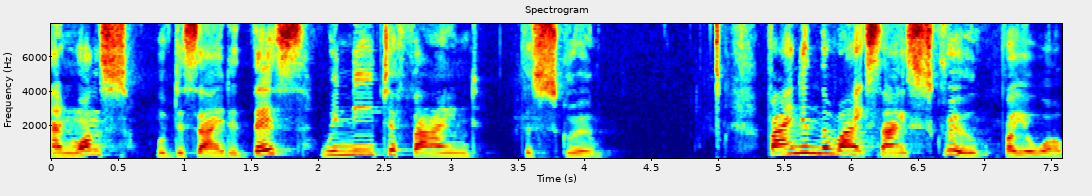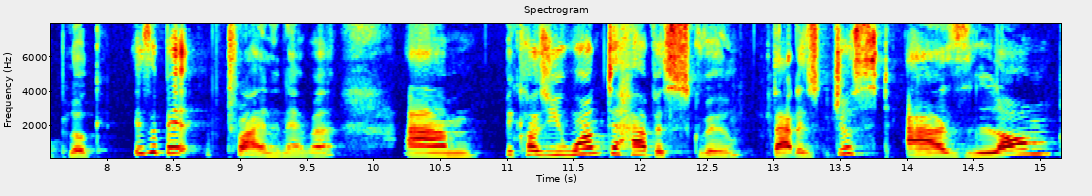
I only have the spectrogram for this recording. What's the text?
And once we've decided this, we need to find the screw. Finding the right size screw for your wall plug is a bit trial and error um, because you want to have a screw that is just as long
